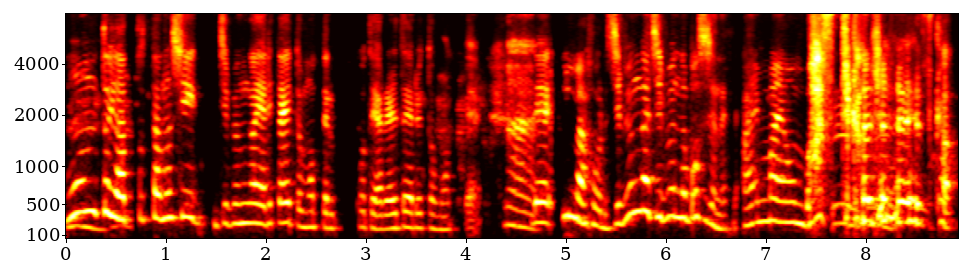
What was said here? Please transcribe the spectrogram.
本当やっと楽しい自分がやりたいと思ってることやられてると思って。はい、で、今ほら自分が自分のボスじゃないですか。I'm my own boss って感じじゃないですか。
